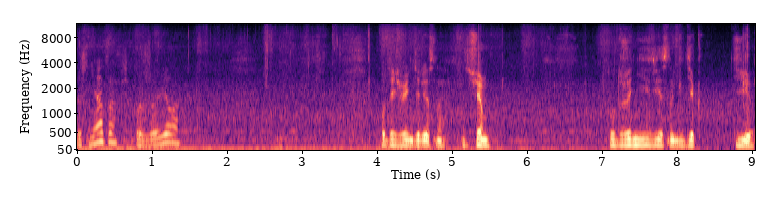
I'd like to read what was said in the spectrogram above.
Все снято, все проржавело. Вот еще интересно, зачем тут уже неизвестно где, где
